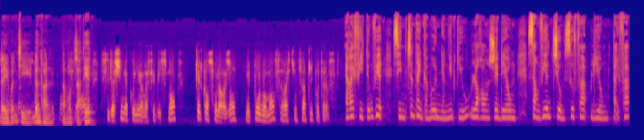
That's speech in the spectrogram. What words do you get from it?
đây vẫn chỉ đơn thuần là một giả thiết quelle qu'en soit la raison, mais pour le moment, ça reste une simple hypothèse. RFI tiếng Việt xin chân thành cảm ơn nhà nghiên cứu Laurent Gédéon, giảng viên trường sư phạm Lyon tại Pháp.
